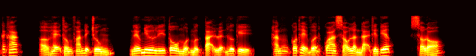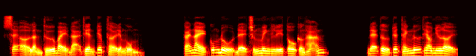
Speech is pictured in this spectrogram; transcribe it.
cách khác, ở hệ thống phán định chung, nếu như lý tô một mực tại luyện hư kỳ, hắn có thể vượt qua sáu lần đại thiên kiếp, sau đó, sẽ ở lần thứ bảy đại thiên kiếp thời điểm ngủm cái này cũng đủ để chứng minh lý tô cường hãn. Đệ tử tuyết thánh nữ theo như lời,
